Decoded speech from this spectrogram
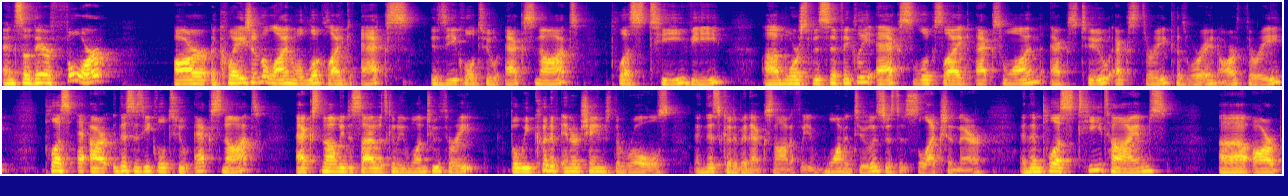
And so therefore, our equation of the line will look like x is equal to x naught plus tv. Uh, more specifically, x looks like x1, x2, x3, because we're in R3, plus our, this is equal to x naught. x naught we decided was going to be 1, 2, 3, but we could have interchanged the roles, and this could have been x naught if we wanted to. It's just a selection there. And then plus t times uh, our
